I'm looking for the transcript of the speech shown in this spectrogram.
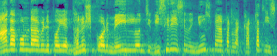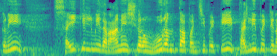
ఆగకుండా వెళ్ళిపోయే ధనుష్కోడి మెయిల్లోంచి విసిరేసిన న్యూస్ పేపర్ల కట్ట తీసుకుని సైకిల్ మీద రామేశ్వరం ఊరంతా పంచిపెట్టి తల్లి పెట్టిన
